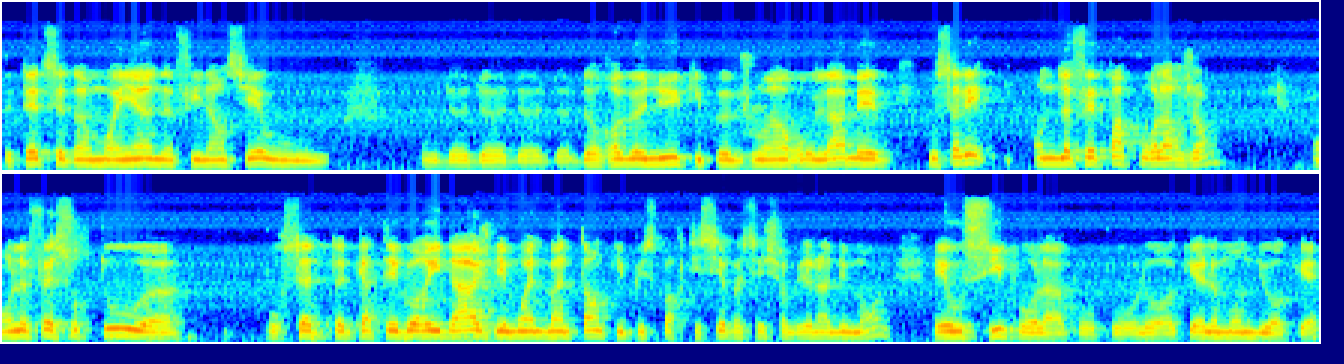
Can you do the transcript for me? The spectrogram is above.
peut-être c'est un moyen financier ou, de, revenus qui peuvent jouer un rôle là. Mais vous savez, on ne le fait pas pour l'argent. On le fait surtout euh, pour cette catégorie d'âge des moins de 20 ans qui puissent participer à ces championnats du monde et aussi pour, pour le hockey, le monde du hockey.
